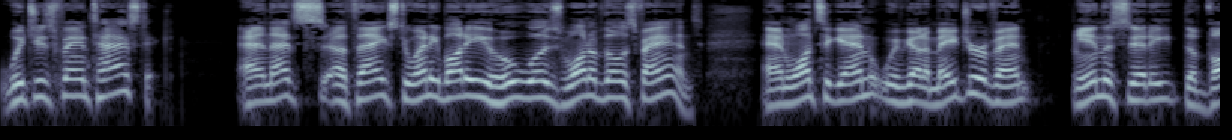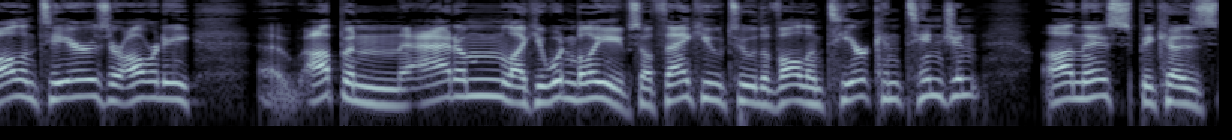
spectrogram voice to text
which is fantastic. And that's uh, thanks to anybody who was one of those fans. And once again, we've got a major event in the city. The volunteers are already uh, up and at them like you wouldn't believe. So thank you to the volunteer contingent on this because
